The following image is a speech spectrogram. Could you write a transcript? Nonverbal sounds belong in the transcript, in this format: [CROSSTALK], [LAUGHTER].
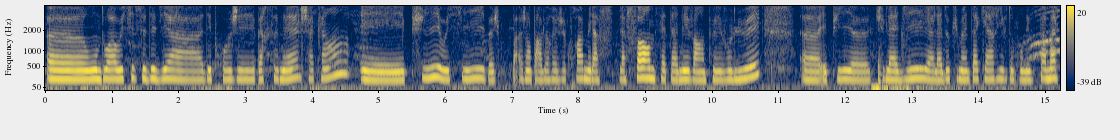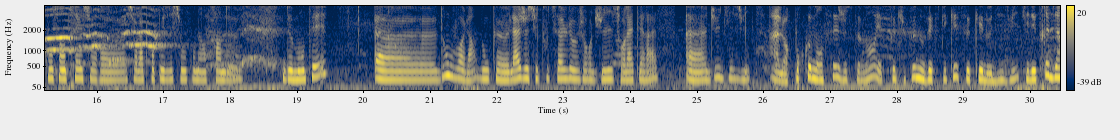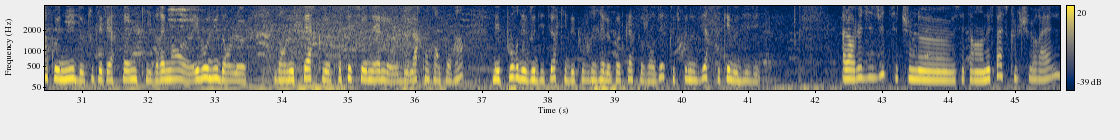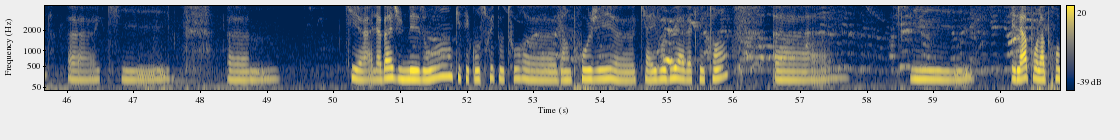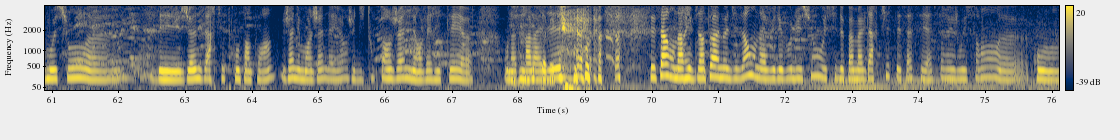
euh, on doit aussi se dédier à des projets personnels chacun. Et puis aussi, bah, bah, j'en parlerai je crois, mais la, forme cette année va un peu évoluer. Euh, et puis, euh, tu l'as dit, il y a la documenta qui arrive, donc on est pas mal concentré sur, sur la proposition qu'on est en train de, de monter. Euh, donc voilà, donc euh, là je suis toute seule aujourd'hui sur la terrasse euh, du 18. Alors pour commencer justement, est-ce que tu peux nous expliquer ce qu'est le 18 Il est très bien connu de toutes les personnes qui vraiment évoluent dans le, dans le cercle professionnel de l'art contemporain, mais pour des auditeurs qui découvriraient le podcast aujourd'hui, est-ce que tu peux nous dire ce qu'est le 18 Alors le 18 c'est, une, c'est un espace culturel qui qui est à la base une maison qui s'est construite autour euh, d'un projet euh, qui a évolué avec le temps, euh, qui est là pour la promotion des jeunes artistes contemporains, jeunes et moins jeunes d'ailleurs. Je dis tout le temps jeunes, mais en vérité, on a travaillé. [LAUGHS] c'est ça, on arrive bientôt à nos 10 ans. On a vu l'évolution aussi de pas mal d'artistes et ça, c'est assez réjouissant qu'on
